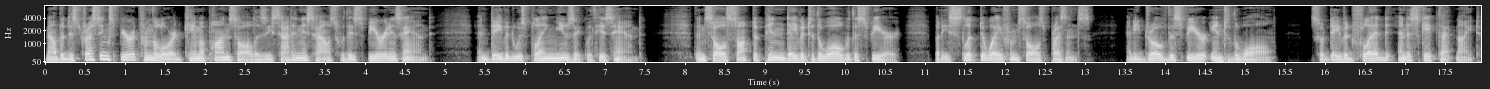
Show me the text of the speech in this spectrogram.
Now the distressing spirit from the Lord came upon Saul as he sat in his house with his spear in his hand, and David was playing music with his hand. Then Saul sought to pin David to the wall with a spear, but he slipped away from Saul's presence, and he drove the spear into the wall. So David fled and escaped that night.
